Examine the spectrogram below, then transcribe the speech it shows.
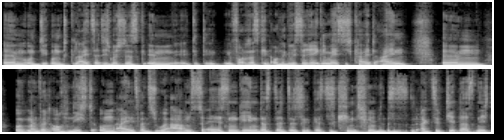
Ähm, und, die, und gleichzeitig möchte das, ähm, die, die, fordert das Kind auch eine gewisse Regelmäßigkeit ein. Ähm, und man wird auch nicht um 21 Uhr abends zu essen gehen, das, das, das, das Kind das akzeptiert das nicht,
